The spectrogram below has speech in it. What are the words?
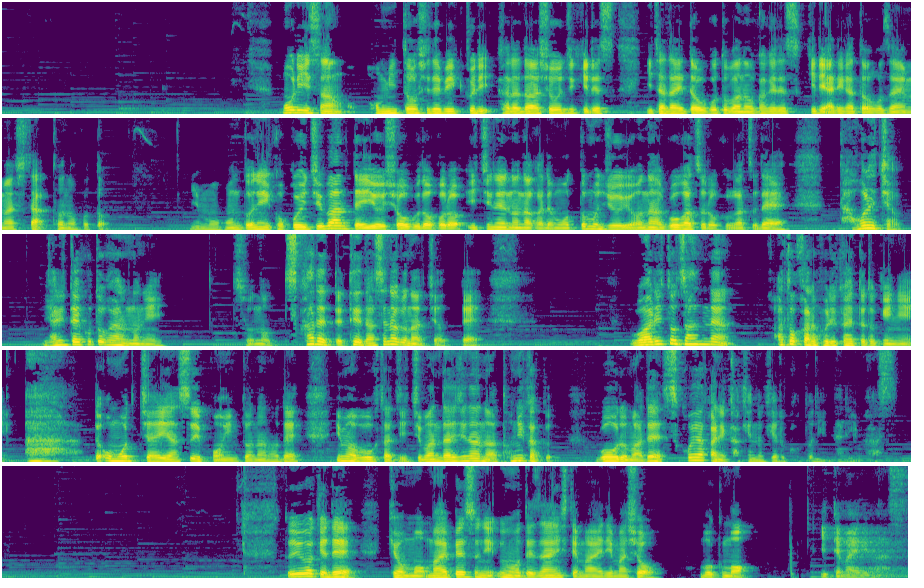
モリーさん、お見通しでびっくり。体は正直です。いただいたお言葉のおかげですっきりありがとうございました。とのこと。もう本当にここ一番っていう勝負どころ、一年の中で最も重要な5月、6月で倒れちゃう。やりたいことがあるのに、その疲れて手出せなくなっちゃって、割と残念。後から振り返った時に、ああって思っちゃいやすいポイントなので、今僕たち一番大事なのはとにかくゴールまで健やかに駆け抜けることになります。というわけで、今日もマイペースに運をデザインして参りましょう。僕も行って参ります。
